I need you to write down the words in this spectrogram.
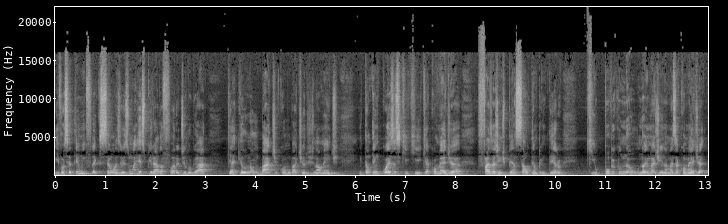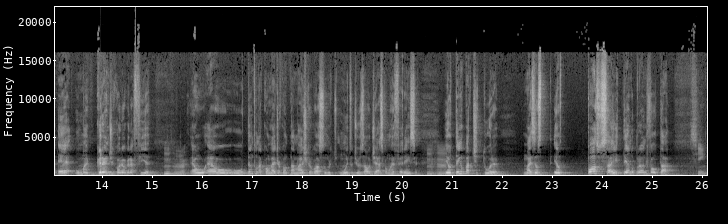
e você tem uma inflexão, às vezes uma respirada fora de lugar que aquilo não bate como batia originalmente. Então tem coisas que, que, que, a comédia faz a gente pensar o tempo inteiro que o público não, não imagina, mas a comédia é uma grande coreografia. Uhum. É, o, é o, o, tanto na comédia quanto na mágica, eu gosto muito, muito de usar o jazz como referência. Uhum. Eu tenho partitura, mas eu, eu posso sair tendo para onde voltar. Sim.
